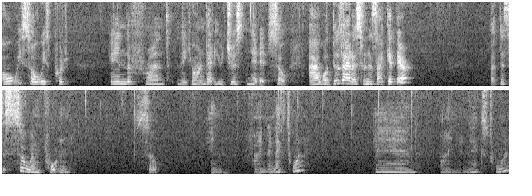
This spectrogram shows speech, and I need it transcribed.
Always, always put in the front the yarn that you just knitted. So I will do that as soon as I get there. But this is so important. So, and find the next one. And find the next one.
